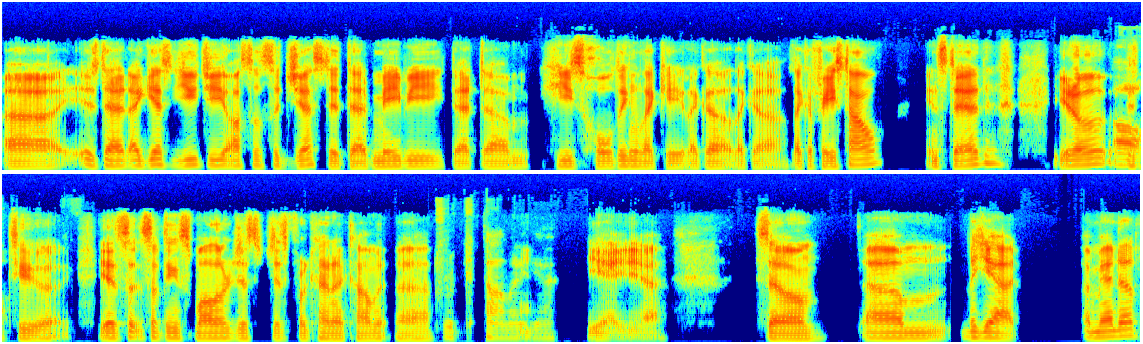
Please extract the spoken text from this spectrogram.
uh, is that I guess Yuji also suggested that maybe that um, he's holding like a like a like a like a face towel instead, you know, Oh. to uh, yeah, so, something smaller just just for kind of comment. Uh, For comedy, yeah. yeah, yeah. So, um, but yeah, Amanda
